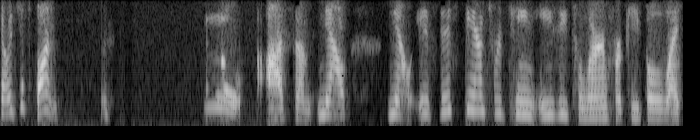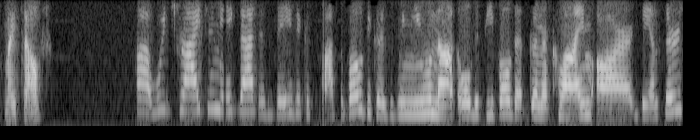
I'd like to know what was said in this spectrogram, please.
you know, it's just fun oh, awesome! Now, now, is this dance routine easy to learn for people like myself? Uh, we try to make that as basic as possible because we knew not all the people that gonna climb are dancers.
